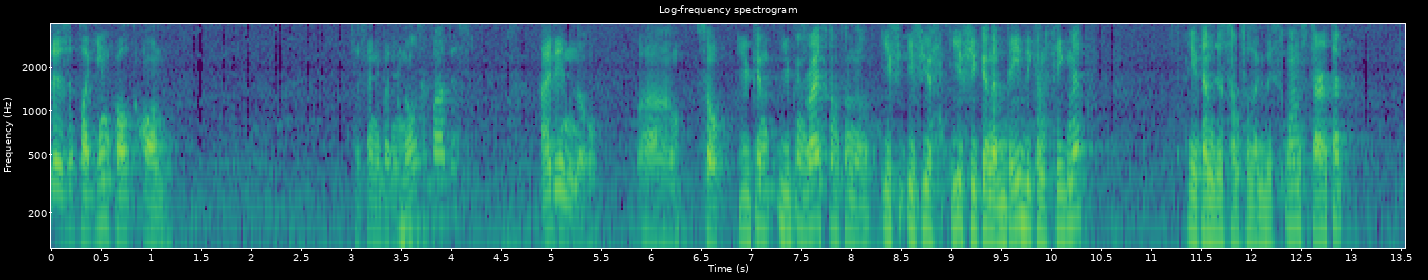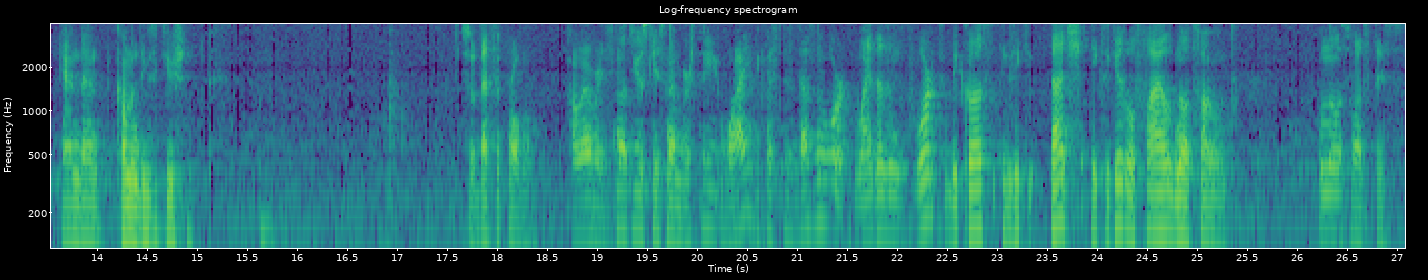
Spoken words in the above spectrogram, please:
There's a plugin called ON. Does anybody knows about this? I didn't know. Um, so you can you can write something if if you if you can update the config map, you can do something like this: one startup, and then command execution. So that's a problem. However, it's not use case number three. Why? Because this doesn't work. Why doesn't it work? Because execu touch executable file not found. Who knows what's this?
